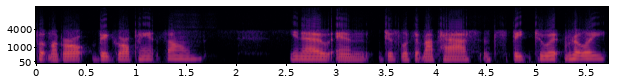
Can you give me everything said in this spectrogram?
put my girl big girl pants on, you know, and just look at my past and speak to it really.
